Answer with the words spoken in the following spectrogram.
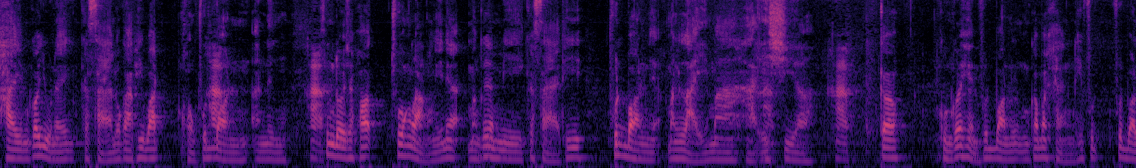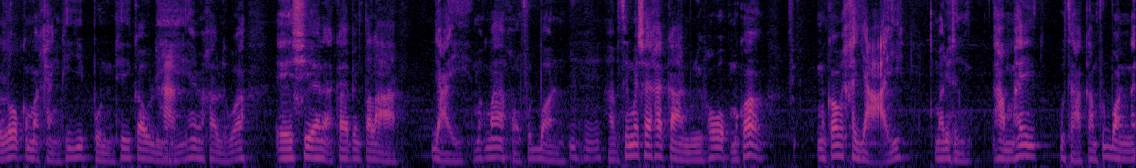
ไทยมันก็อยู่ในกระแสโลกาภิวัตน์ของฟุตบอลอันหนึงครับซึ่งโดยเฉพาะช่วงหลังนี้เนี่ยมันก็จะมีกระแสที่ฟุตบอลเนี่ยมันไหลมาหาเอเชียครับก็คุณก็เห็นฟุตบอลมันก็มาแข่งที่ฟุตฟุตบอลโลกก็มาแข่งที่ญี่ปุ่นที่เกาหลีครับใช่ไหมครับหรือว่าเอเชียเนี่ยกลายเป็นตลาดใหญ่มากๆของฟุตบอลครับซึ่งไม่ใช่แค่การบริโภคมันก็มันก็ขยาย มาจนถึงทำให้อุตสาหกรรมฟุตบอลใน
